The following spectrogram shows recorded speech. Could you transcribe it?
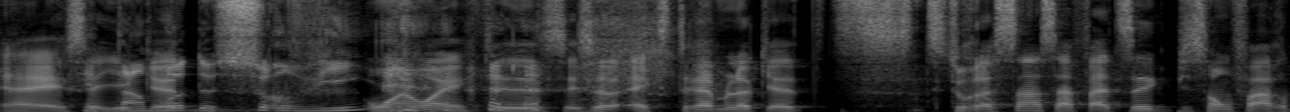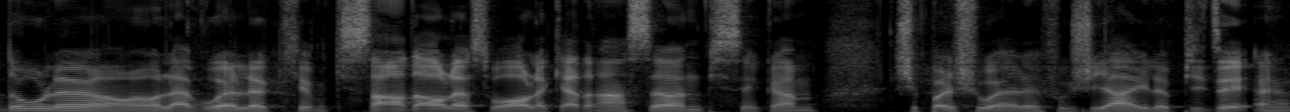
Essayer en mode de survie. Ouais, ouais, c'est ça, extrême là, que tu ressens sa fatigue puis son fardeau, là, on, la voit là, qui, s'endort le soir, le cadran sonne, puis c'est comme, j'ai pas le choix, là, faut que j'y aille, là, puis euh,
